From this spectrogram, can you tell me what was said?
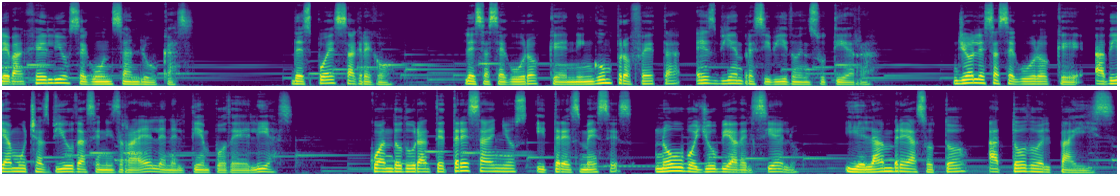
Evangelio según San Lucas. Después agregó, Les aseguro que ningún profeta es bien recibido en su tierra. Yo les aseguro que había muchas viudas en Israel en el tiempo de Elías, cuando durante tres años y tres meses no hubo lluvia del cielo, y el hambre azotó a todo el país.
